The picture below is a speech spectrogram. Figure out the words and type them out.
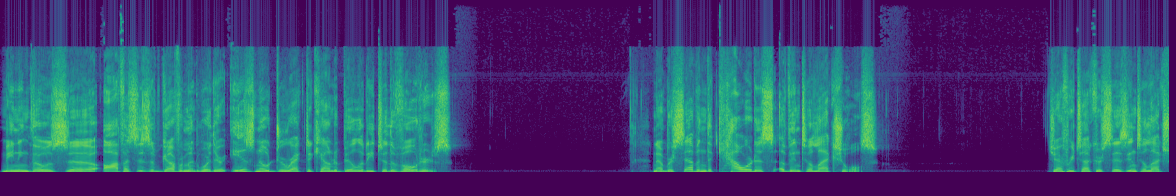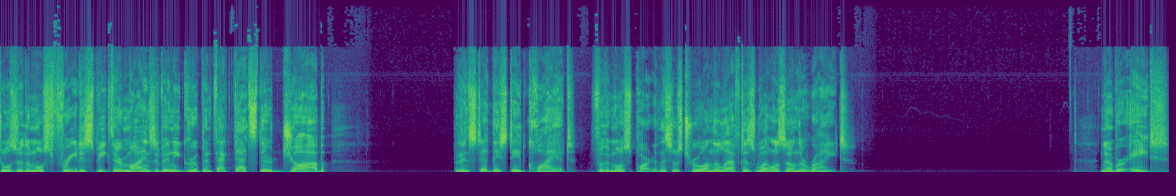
meaning those uh, offices of government where there is no direct accountability to the voters. Number seven, the cowardice of intellectuals. Jeffrey Tucker says intellectuals are the most free to speak their minds of any group. In fact, that's their job. But instead, they stayed quiet for the most part. And this was true on the left as well as on the right. Number eight,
